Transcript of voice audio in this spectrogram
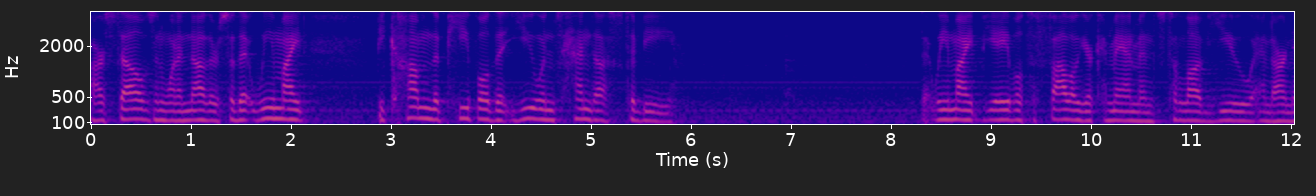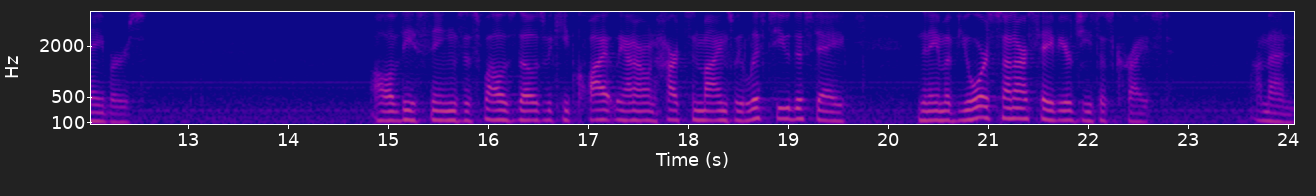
ourselves and one another, so that we might become the people that you intend us to be that we might be able to follow your commandments to love you and our neighbors. All of these things, as well as those we keep quietly on our own hearts and minds, we lift to you this day in the name of your Son, our Savior, Jesus Christ. Amen.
